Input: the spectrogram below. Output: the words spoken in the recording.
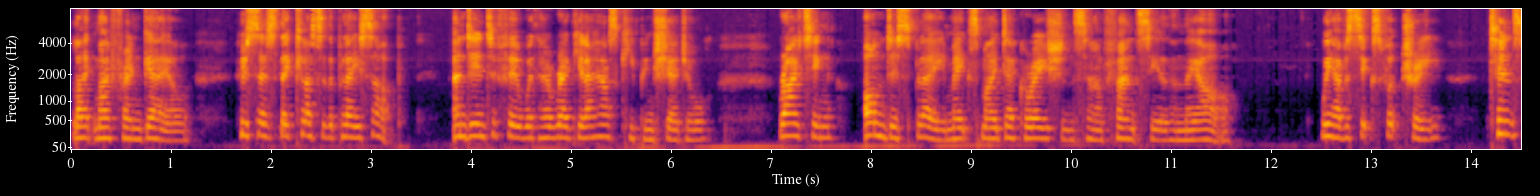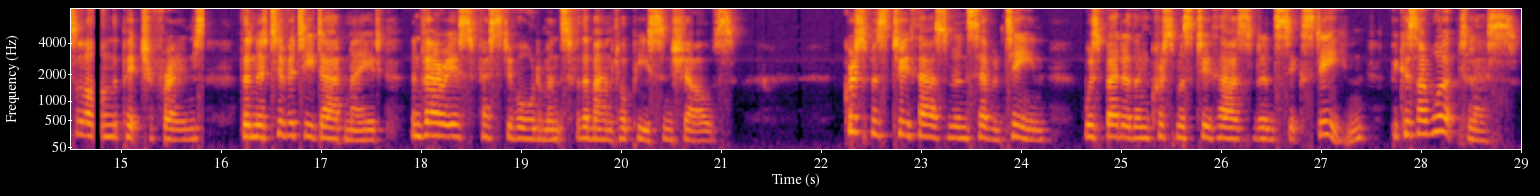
like my friend Gail, who says they clutter the place up and interfere with her regular housekeeping schedule, writing, on display makes my decorations sound fancier than they are. We have a six foot tree, tinsel on the picture frames, the nativity Dad made, and various festive ornaments for the mantelpiece and shelves. Christmas 2017 was better than Christmas 2016 because I worked less.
